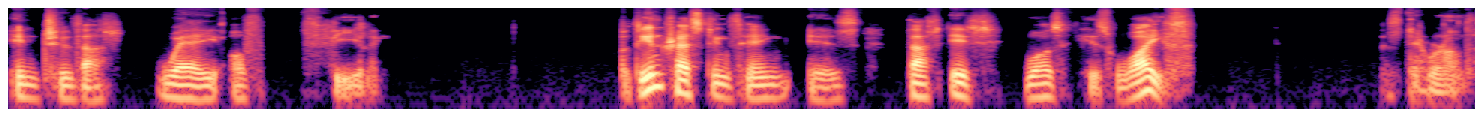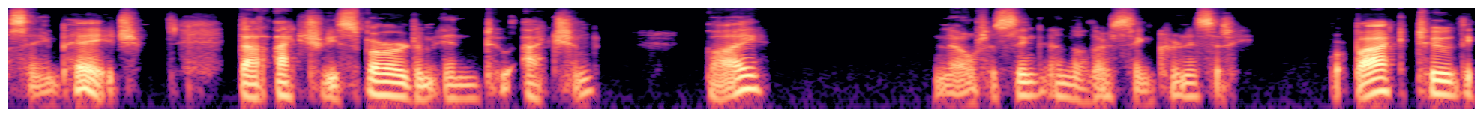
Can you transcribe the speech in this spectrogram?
into that way of feeling. But the interesting thing is that it was his wife, as they were on the same page, that actually spurred him into action by noticing another synchronicity. We're back to the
